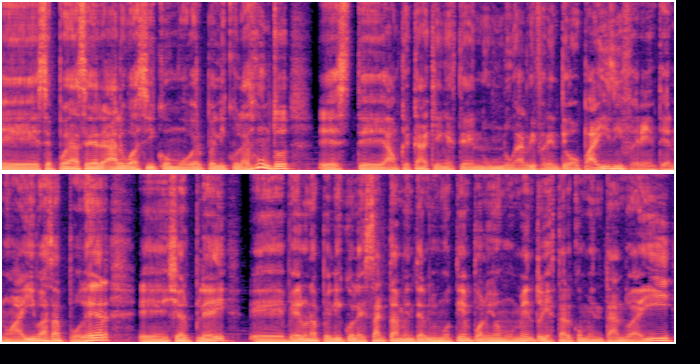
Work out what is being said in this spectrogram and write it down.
eh, se puede hacer algo así como ver películas juntos, este, aunque cada quien esté en un lugar diferente o país diferente, ¿no? Ahí vas a poder eh, en SharePlay eh, ver una película exactamente al mismo tiempo, al mismo momento y estar comentando ahí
